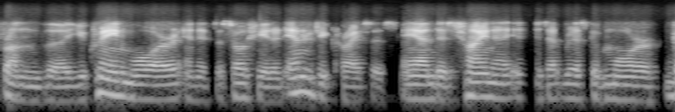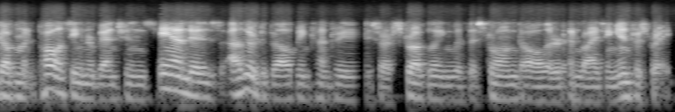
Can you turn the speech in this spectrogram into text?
from the Ukraine war and its associated energy crisis, and as China is at risk of more government policy interventions, and as other developing countries are struggling with the strong dollar and rising interest rates.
